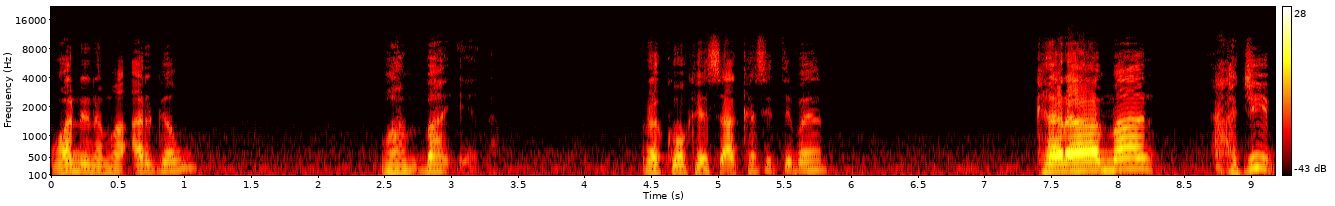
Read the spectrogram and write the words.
Wanni nama argamu waan baay'eedha rakkoo keessa akkasitti bayan. Karaamaan ajiib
